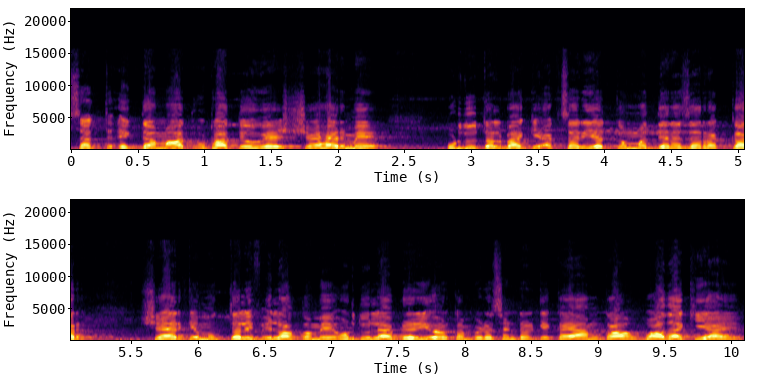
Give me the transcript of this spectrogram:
सख्त इकदाम उठाते हुए शहर में उर्दू तलबा की अक्सरियत को मद्देनज़र रखकर शहर के मुख्तलिफ़ इलाकों में उर्दू लाइब्रेरी और कंप्यूटर सेंटर के क़्याम का वादा किया है।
